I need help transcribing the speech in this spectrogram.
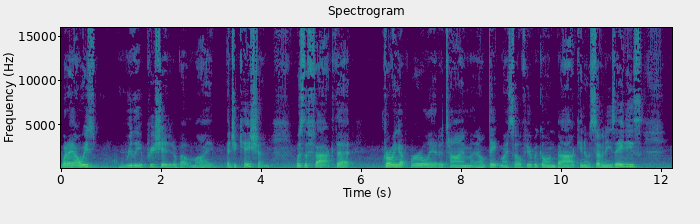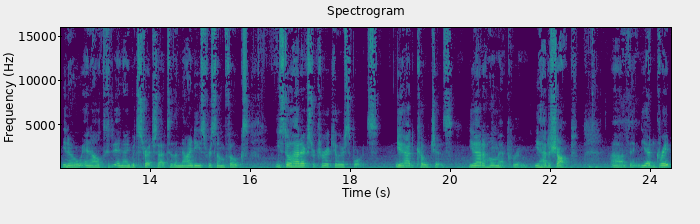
what I always really appreciated about my education was the fact that growing up rurally at a time, and I'll date myself here, but going back, you know, 70s, 80s, you know, and I'll and I would stretch that to the '90s for some folks. You still had extracurricular sports. You had coaches. You had a home ec room. You had a shop. Mm-hmm. Uh, thing. You had great,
